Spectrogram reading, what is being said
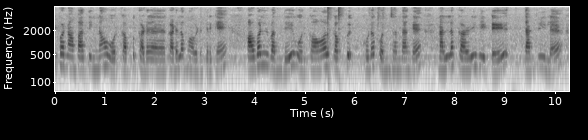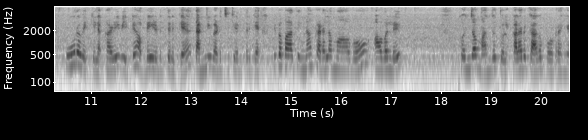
இப்போ நான் பார்த்தீங்கன்னா ஒரு கப்பு கட கடலை மாவு எடுத்திருக்கேன். அவள் வந்து ஒரு கால் கப்பு கூட கொஞ்சம் தாங்க நல்லா கழுவிட்டு தண்ணியில் ஊற வைக்கல கழுவிட்டு அப்படியே எடுத்திருக்கேன். தண்ணி வடிச்சிட்டு எடுத்திருக்கேன். இப்போ பார்த்தீங்கன்னா கடலை மாவும் அவல் கொஞ்சம் மஞ்சத்தூள் கலருக்காக போடுறேங்க.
